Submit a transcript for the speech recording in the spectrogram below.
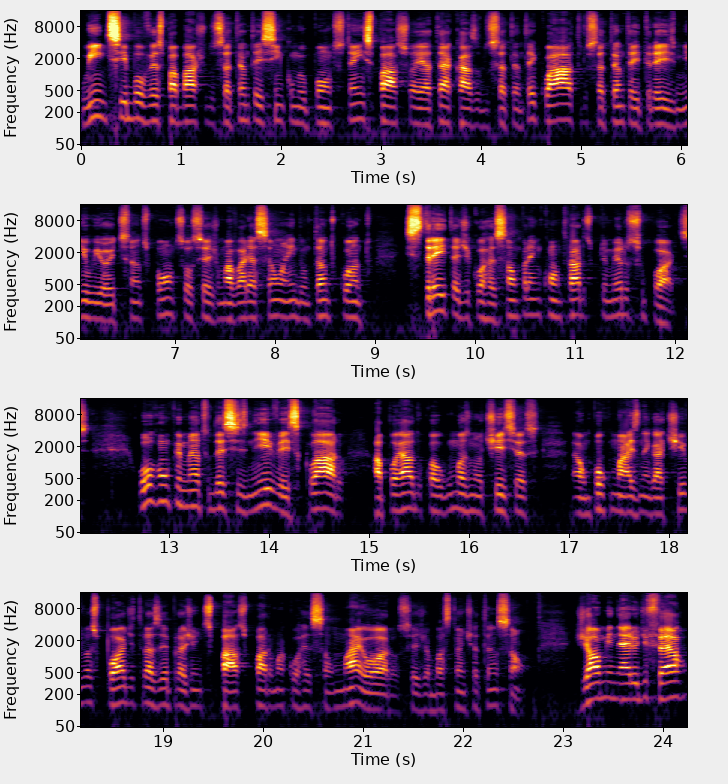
o índice Ibovespa abaixo dos 75 mil pontos tem espaço aí até a casa dos 74, 73.800 pontos, ou seja, uma variação ainda um tanto quanto estreita de correção para encontrar os primeiros suportes. O rompimento desses níveis, claro, apoiado com algumas notícias é, um pouco mais negativas, pode trazer para a gente espaço para uma correção maior, ou seja, bastante atenção. Já o minério de ferro,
